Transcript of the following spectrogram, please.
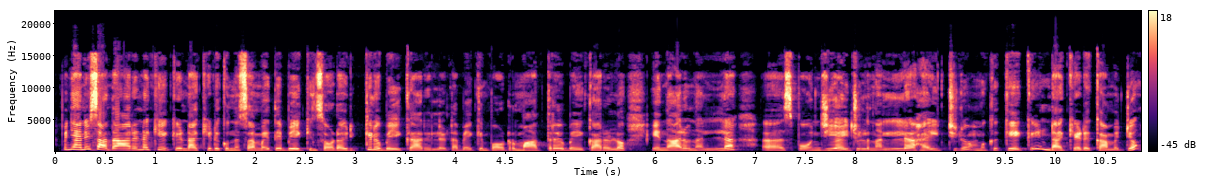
അപ്പോൾ ഞാൻ സാധാരണ കേക്ക് ഉണ്ടാക്കി എടുക്കുന്ന സമയത്ത് ബേക്കിംഗ് സോഡ ഒരിക്കലും ഉപയോഗിക്കാറില്ല കേട്ടോ. ബേക്കിംഗ് പൗഡർ മാത്രമേ ഉപയോഗിക്കാറുള്ളൂ. എന്നാലും നല്ല സ്പോഞ്ചി ആയിട്ടുള്ള നല്ല ഹൈറ്റിലും നമുക്ക് കേക്ക് ഉണ്ടാക്കിയെടുക്കാൻ പറ്റും.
